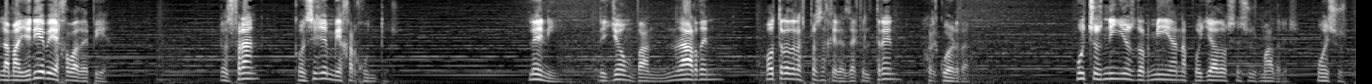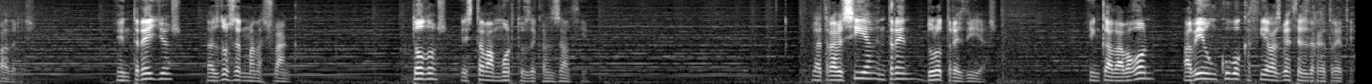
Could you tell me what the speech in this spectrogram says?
La mayoría viajaba de pie. Los Fran consiguen viajar juntos. Lenny, de John Van Narden, otra de las pasajeras de aquel tren, recuerda. Muchos niños dormían apoyados en sus madres o en sus padres, entre ellos las dos hermanas Frank. Todos estaban muertos de cansancio. La travesía en tren duró tres días. En cada vagón había un cubo que hacía las veces de retrete.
